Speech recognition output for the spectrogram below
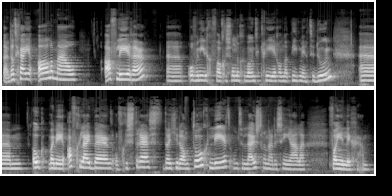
Nou, dat ga je allemaal afleren. Uh, of in ieder geval gezonde gewoonte creëren om dat niet meer te doen. Um, ook wanneer je afgeleid bent of gestrest, dat je dan toch leert om te luisteren naar de signalen van je lichaam.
